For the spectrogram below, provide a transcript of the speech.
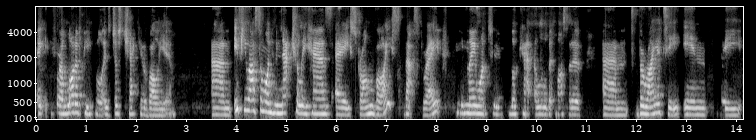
it, for a lot of people, is just check your volume. Um, if you are someone who naturally has a strong voice, that's great. You may want to look at a little bit more sort of um, variety in the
